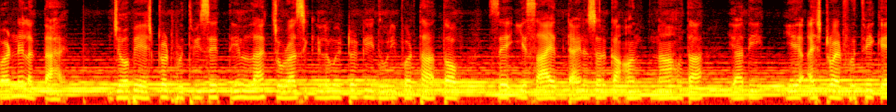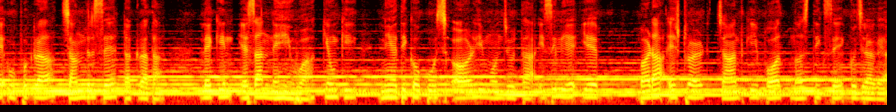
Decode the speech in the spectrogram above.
बढ़ने लगता है। जो भी एस्ट्रॉइड पृथ्वी से तीन लाख चौरासी किलोमीटर की दूरी पर था, तब से ये शायद डायनासोर का अंत ना होता यदि ये एस्ट्रॉइड पृथ्वी के उपग्रह चंद्र से टकरा था लेकिन ऐसा नहीं हुआ, क्योंकि नियति को कुछ और ही मंजूर था, इसीलिए ये बड़ा एस्ट्रॉयड चाँद की बहुत नज़दीक से गुजरा गया।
